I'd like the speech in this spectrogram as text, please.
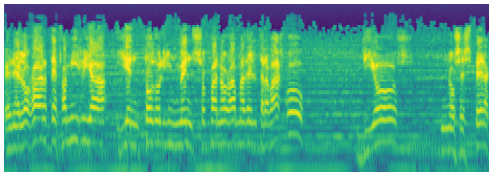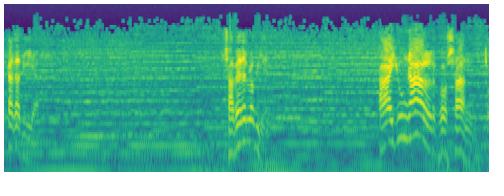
en el hogar de familia y en todo el inmenso panorama del trabajo, Dios nos espera cada día. Sabedlo bien. Hay un algo santo,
